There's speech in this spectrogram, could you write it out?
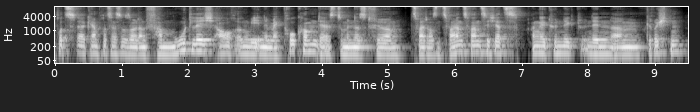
Proz äh, Kernprozessor soll dann vermutlich auch irgendwie in den Mac Pro kommen. Der ist zumindest für 2022 jetzt angekündigt in den ähm, Gerüchten.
